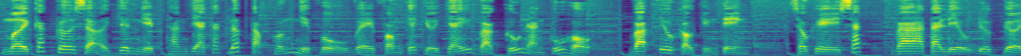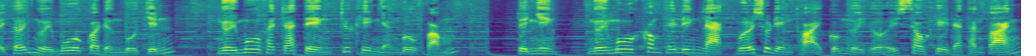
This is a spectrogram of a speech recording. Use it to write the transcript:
mời các cơ sở doanh nghiệp tham gia các lớp tập huấn nghiệp vụ về phòng cháy chữa cháy và cứu nạn cứu hộ và yêu cầu chuyển tiền. Sau khi sách và tài liệu được gửi tới người mua qua đường bưu chính, người mua phải trả tiền trước khi nhận bưu phẩm. Tuy nhiên, người mua không thể liên lạc với số điện thoại của người gửi sau khi đã thanh toán.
